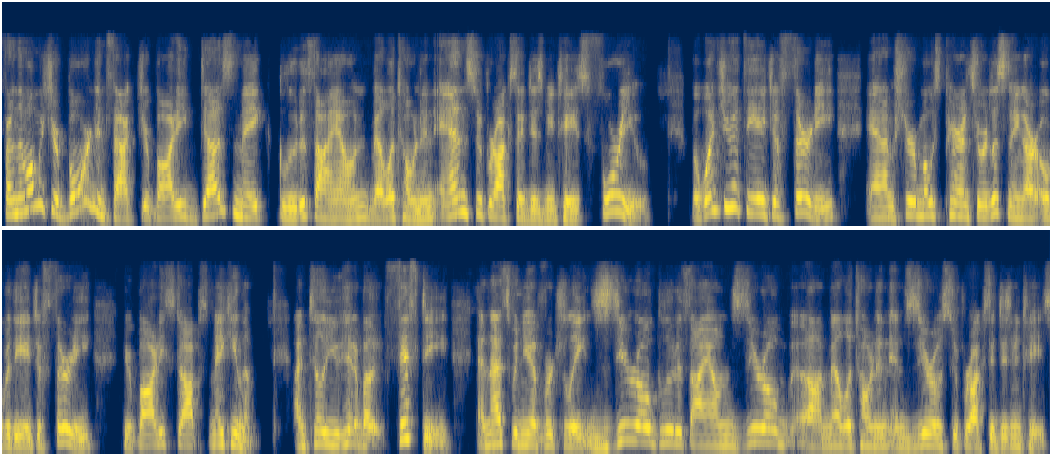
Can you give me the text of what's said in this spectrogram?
from the moment you're born, in fact, your body does make glutathione, melatonin, and superoxide dismutase for you. But once you hit the age of 30, and I'm sure most parents who are listening are over the age of 30, your body stops making them until you hit about 50. And that's when you have virtually zero glutathione, zero uh, melatonin, and zero superoxide dismutase.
